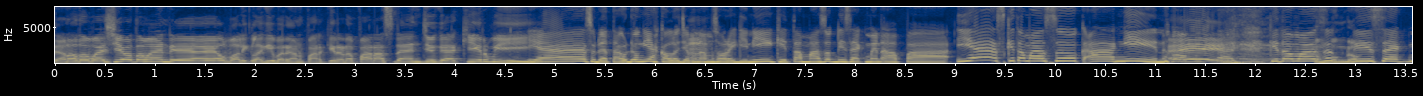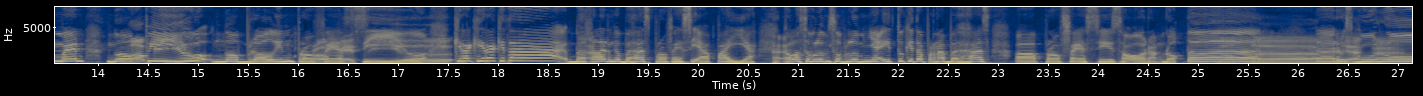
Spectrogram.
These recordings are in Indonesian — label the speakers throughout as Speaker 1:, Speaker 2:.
Speaker 1: Dan Otobasio teman Del balik lagi barengan parkir ada Paras dan juga Kirby.
Speaker 2: Ya, sudah tahu dong ya kalau jam
Speaker 1: Hmm.
Speaker 2: 6 sore gini kita masuk di segmen apa? Yes, kita masuk angin. Oh,
Speaker 1: Hey.
Speaker 2: bukan. Kita masuk di segmen
Speaker 1: Ngopi
Speaker 2: ngopi
Speaker 1: yuk.
Speaker 2: ngobrolin profesi,
Speaker 1: Profesi
Speaker 2: yuk. Kira-kira kita bakalan ngebahas profesi apa ya? Kalau sebelum-sebelumnya itu kita pernah bahas uh, profesi seorang dokter,
Speaker 1: Dokter,
Speaker 2: terus
Speaker 1: ya kan?
Speaker 2: guru,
